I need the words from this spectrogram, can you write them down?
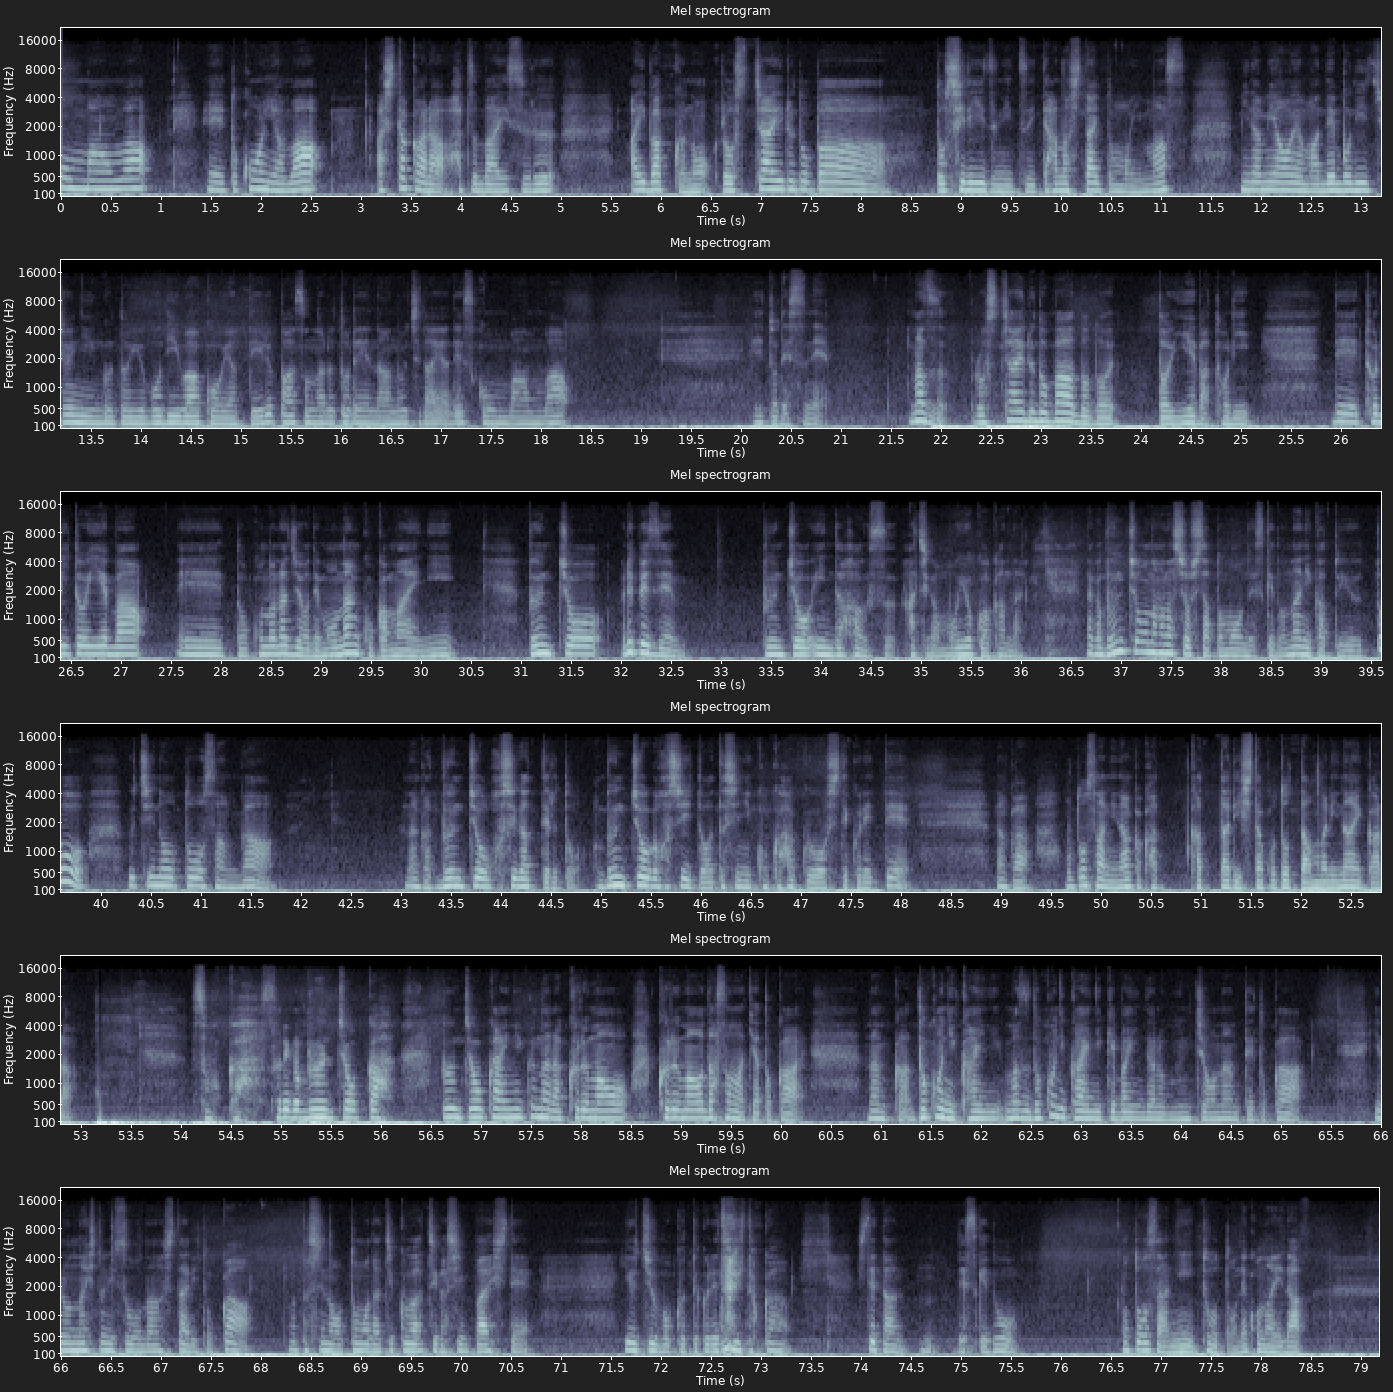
こんばんは。えっ、と今夜は明日から発売するアイバッグのロスチャイルドバードシリーズについて話したいと思います。南青山でボディチューニングというボディワークをやっているパーソナルトレーナーの内田彩です。こんばんは。えっ、とですね。まずロスチャイルドバードといえば鳥で鳥といえばえーと、このラジオでも何個か前に文鳥レペゼン文鳥インダハウス。あ違うもうよくわかんない。なんか文鳥の話をしたと思うんですけど何かというとうちのお父さんがなんか文鳥欲しがってると。文鳥が欲しいと私に告白をしてくれてなんかお父さんになんか買ったりしたことってあんまりないから。そうかそれが文鳥か。文鳥買いに行くなら車を車を出さなきゃとかなんかどこに買いにまずどこに買いに行けばいいんだろう文鳥なんてとかいろんな人に相談したりとか私の友達クワッチが心配して YouTube 送ってくれたりとかしてたんですけどお父さんにとうとうねこの間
